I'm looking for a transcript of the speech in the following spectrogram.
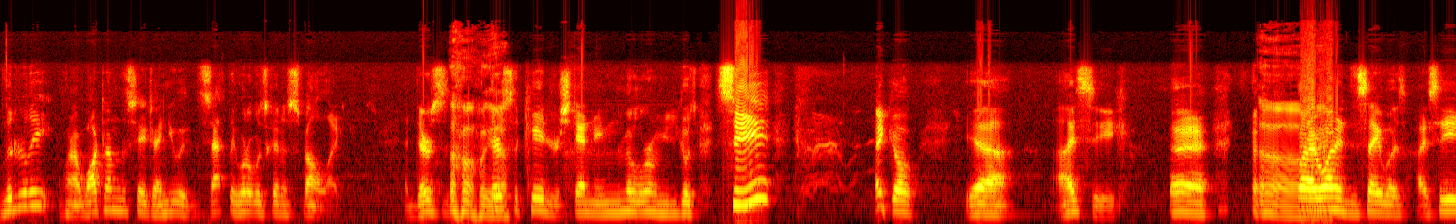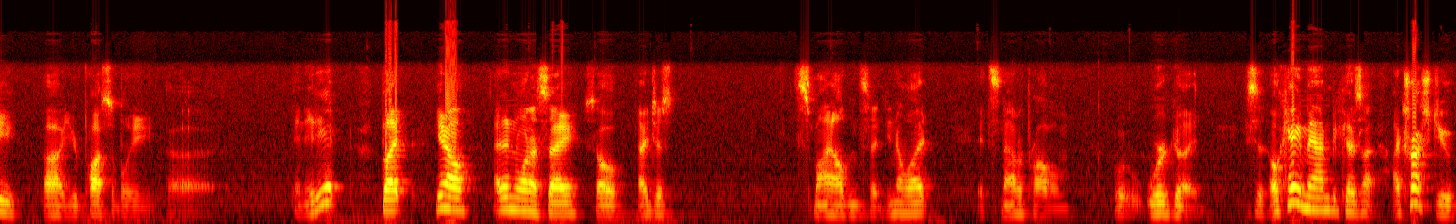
literally when I walked on the stage, I knew exactly what it was going to smell like. And there's Oh, yeah. there's the caterer standing in the middle of the room. He goes, "See?" I go, "Yeah, I see." Uh, Oh, what I wanted to say was, I see uh, you're possibly uh, an idiot, but you know, I didn't want to say, so I just smiled and said, "You know what? It's not a problem. We're- We're good." He said, "Okay, man, because I, I trust you."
